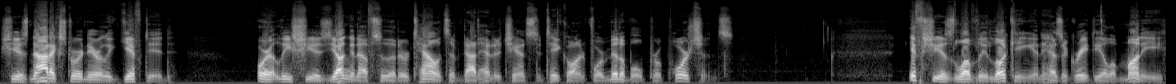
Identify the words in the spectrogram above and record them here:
She is not extraordinarily gifted, or at least she is young enough so that her talents have not had a chance to take on formidable proportions. If she is lovely looking and has a great deal of money,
